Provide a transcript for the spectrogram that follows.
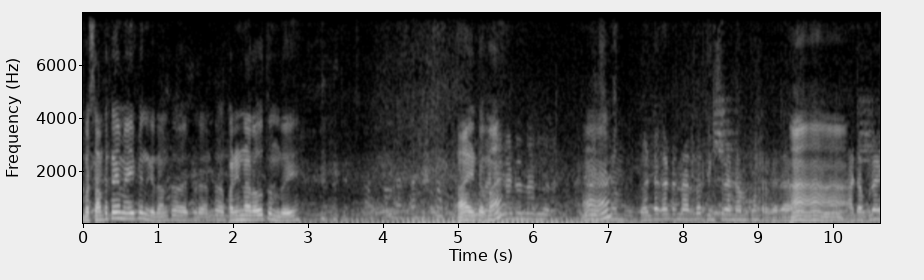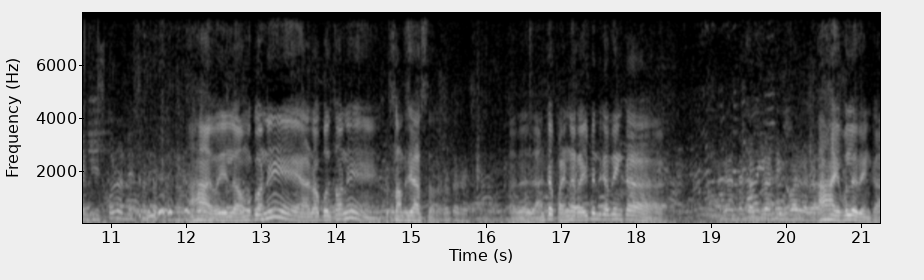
మరి సంత టైం అయిపోయింది కదా అంతా ఇప్పుడు అంతా పన్నెండున్నర అవుతుంది. ఏంటమ్మా? గంట గంటన్నరలో దినుసులు అమ్ముకుంటారు కదా. ఆ, డబ్బులు ఆయన తీసుకొని వీళ్ళు అమ్ముకొని ఆ డబ్బులతోని ఇప్పుడు సంత చేస్తారు. అదే అదే. అంటే పన్నెండున్నర అయిపోయింది కదా ఇంకా? ఇవ్వలేదు ఇంకా.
